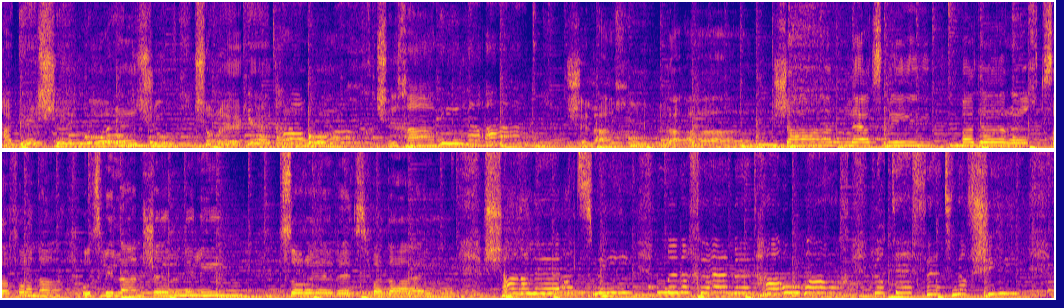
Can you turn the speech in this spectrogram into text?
הגשם יורד שוב, שורקת הרוח, שלך היא לעד, שלך הוא לעד. שר לעצמי בדרך צפונה, וצלילן של מילים צורב את שפתיי. שרה לעצמי, מנחמת הרוח, לוטפת נפשי,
